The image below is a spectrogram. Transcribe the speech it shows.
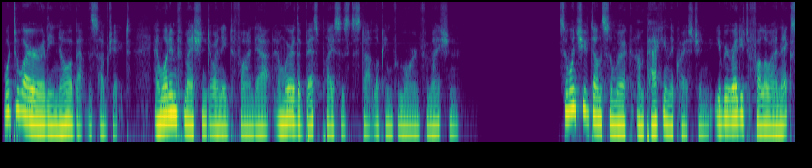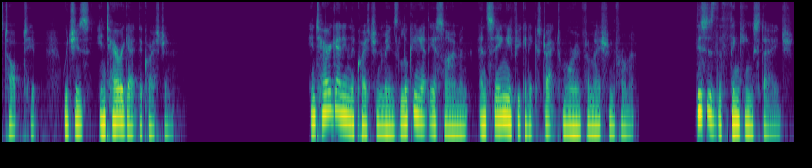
What do I already know about the subject? And what information do I need to find out? And where are the best places to start looking for more information? So once you've done some work unpacking the question, you'll be ready to follow our next top tip, which is interrogate the question. Interrogating the question means looking at the assignment and seeing if you can extract more information from it. This is the thinking stage.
